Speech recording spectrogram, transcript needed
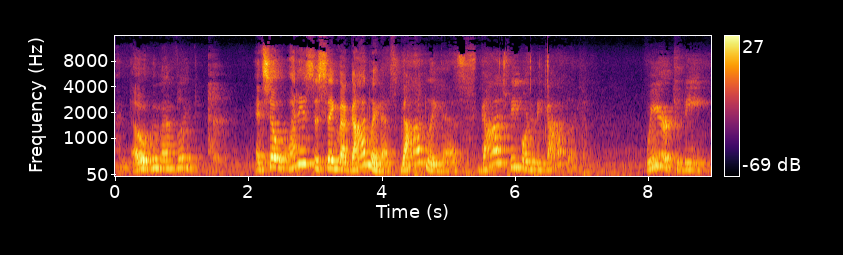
I know whom I've believed. And so, what is this thing about godliness? Godliness, God's people are to be godly. We are to be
